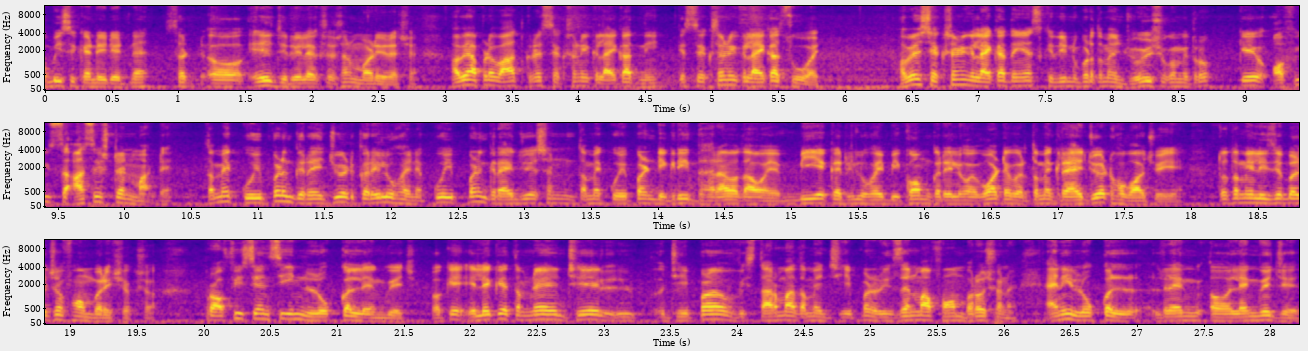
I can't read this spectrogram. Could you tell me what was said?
ઓબીસી કેન્ડિડેટને એજ રિલેક્સેશન મળી રહેશે. હવે આપણે વાત કરીએ શૈક્ષણિક લાયકાતની, કે શૈક્ષણિક લાયકાત શું હોય? હવે શૈક્ષણિક લાયકાત અહીંયા સ્ક્રીન ઉપર તમે જોઈ શકો મિત્રો કે ઓફિસ આસિસ્ટન્ટ માટે તમે કોઈ પણ ગ્રેજ્યુએટ કરેલું હોય ને, કોઈ પણ ગ્રેજ્યુએશન તમે કોઈ પણ ડિગ્રી ધરાવતા હોય બીએ કરેલું હોય બીકોમ કરેલું હોય વોટ એવર તમે ગ્રેજ્યુએટ હોવા જોઈએ, તો તમે એલિજિબલ છો ફોર્મ ભરી શકશો. Proficiency in local language okay એટલે કે તમને જે જે પણ વિસ્તારમાં તમે જે પણ રિઝનમાં ફોર્મ ભરો છો ને, એની લોકલ લેંગ્વેજ જે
